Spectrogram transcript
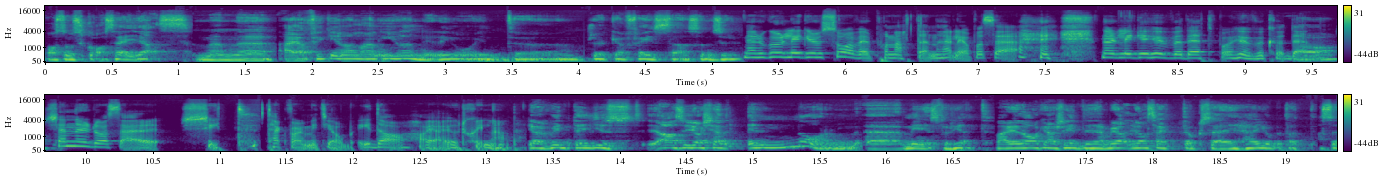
vad som ska sägas. Men eh, jag fick ingen annan ingen anledning att inte eh, försöka fejsa som det ser ut. När du går och lägger och sover på natten, höll jag på att säga. När du lägger huvudet på huvudkudden. Ja. Känner du då så här, shit, tack vare mitt jobb, idag har jag gjort skillnad. Kanske inte just, alltså jag känner enorm eh, meningsfullhet. Varje dag kanske inte, men jag, jag har sagt också i det här jobbet att alltså,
